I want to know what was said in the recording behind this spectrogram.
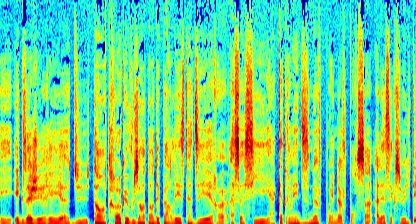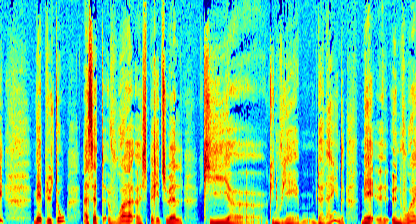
et, exagéré euh, du tantra que vous entendez parler, c'est-à-dire associé à 99,9% à la sexualité, mais plutôt à cette voie spirituelle qui, euh, qui nous vient de l'Inde, mais euh, une voix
